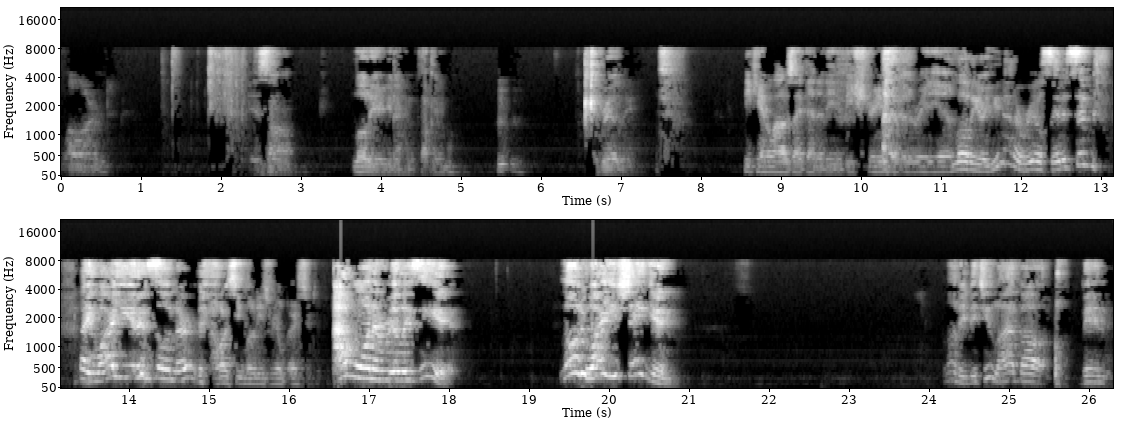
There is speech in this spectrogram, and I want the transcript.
well armed. it's um Lodi, are you not gonna talk anymore? Really? He can't allow his identity to be streamed over the radio. Lodi, are you not a real citizen? Like why are you getting so nervous? I want to see Lodi's real birth certificate. I wanna really see it. Lodi, why are you shaking? Lodi, did you lie about being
